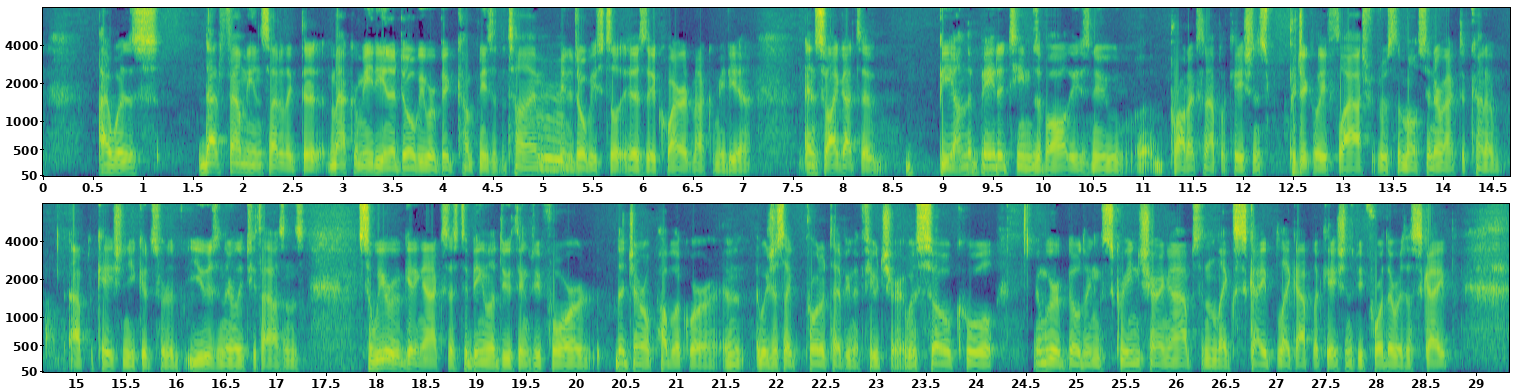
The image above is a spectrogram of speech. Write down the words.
I was that found me inside of like the Macromedia and Adobe were big companies at the time. Mm. I mean, Adobe still is. They acquired Macromedia, and so I got to be on the beta teams of all these new uh, products and applications, particularly Flash, which was the most interactive kind of application you could sort of use in the early 2000s. So we were getting access to being able to do things before the general public were, and it was just like prototyping the future. It was so cool and we were building screen sharing apps and like Skype like applications before there was a Skype,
